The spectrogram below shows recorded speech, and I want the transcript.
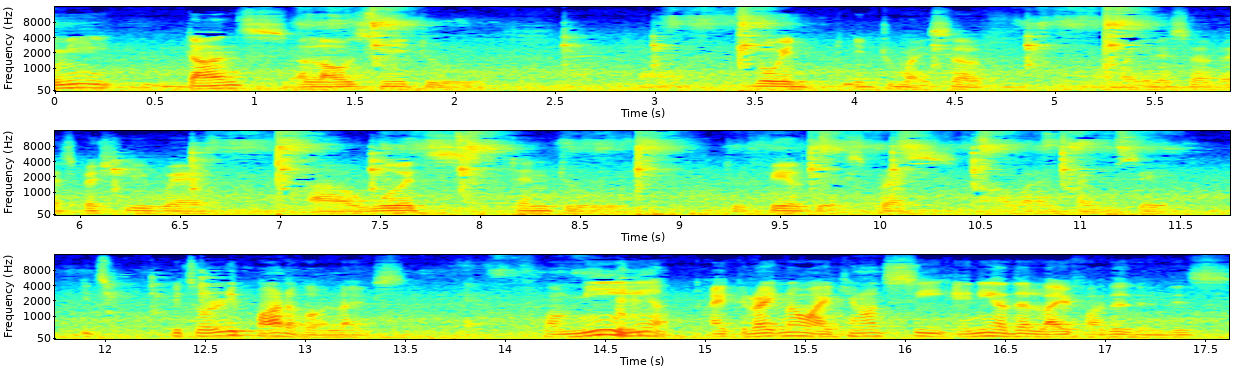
me, dance allows me to uh, go in, into myself, uh, my inner self, especially where uh, words tend to to fail to express uh, what I'm trying to say. it's it's already part of our lives. For me, I, right now I cannot see any other life other than this.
